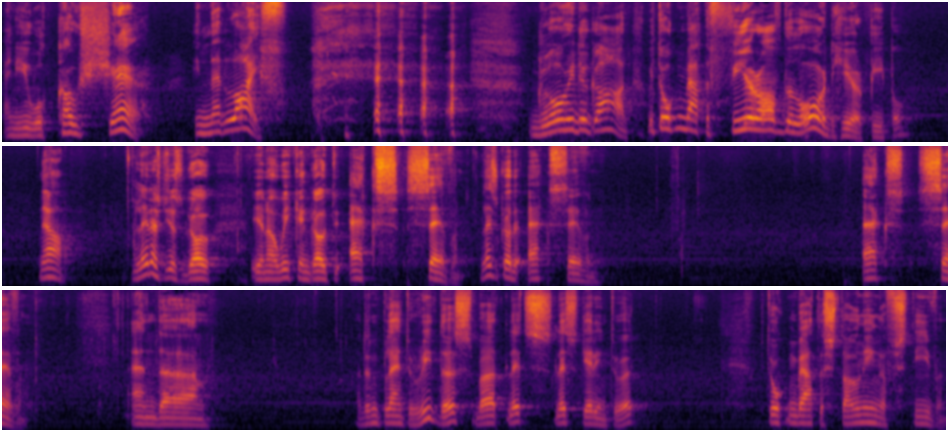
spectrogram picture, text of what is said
And you will co share in that life. Glory to God. We're talking about the fear of the Lord here, people. Now, let us just go, you know, we can go to Acts 7. Let's go to Acts 7. Acts 7. And um, I didn't plan to read this, but let's, let's get into it. We're talking about the stoning of Stephen.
